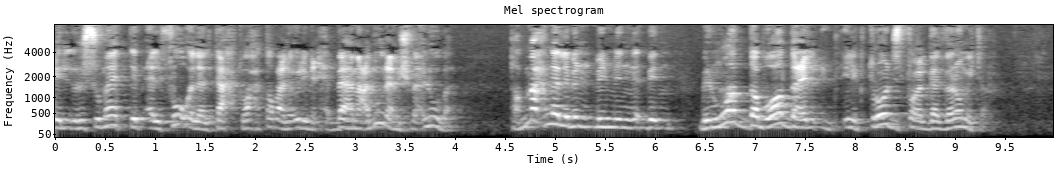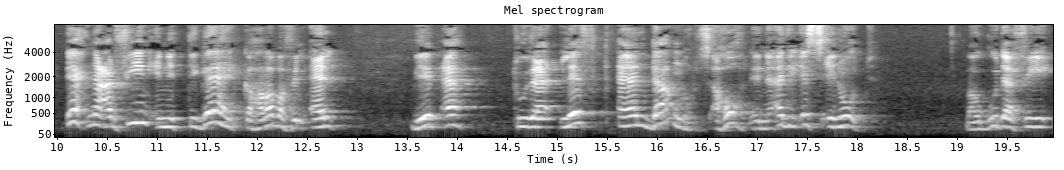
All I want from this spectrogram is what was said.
الرسومات تبقى لفوق ولا لتحت؟ واحد طبعا يقول لي بنحبها معدولة مش مقلوبة. طب ما إحنا اللي بن بن بن بنوضب وضع ال electrodes بتوع الجالفانومتر إحنا عارفين إن اتجاه الكهرباء في القلب بيبقى to the left and downwards. أهو لأن أدي ال SA node موجودة في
